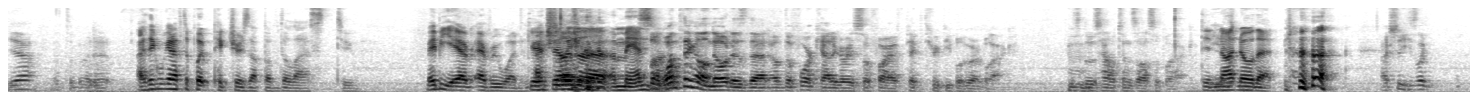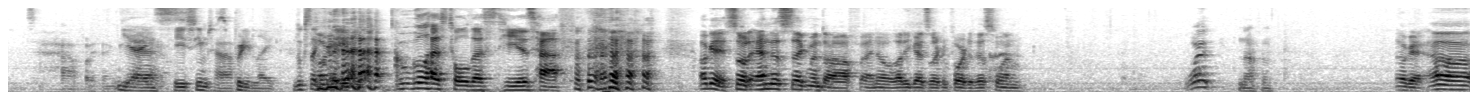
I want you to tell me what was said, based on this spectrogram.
yeah, that's about it. I think we're gonna have to put pictures up of the last two. Maybe ev- everyone. Gareth Actually, a, a man so bun. one thing I'll note is that of the four categories so far, I've picked three people who are black. Because Hmm. Lewis Hamilton's also black. did not know that. Actually, he's like he's half, I think. Yeah, he's, He seems he's half. pretty light. Looks like Okay. Google has told us he is half. okay, so to end this segment off, I know a lot of you guys are looking forward to this one. What? Nothing. Okay, uh,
